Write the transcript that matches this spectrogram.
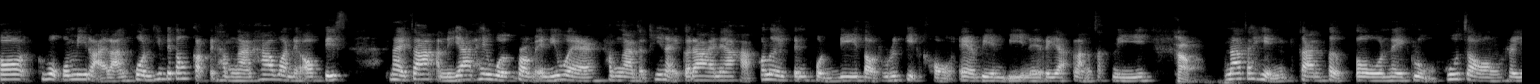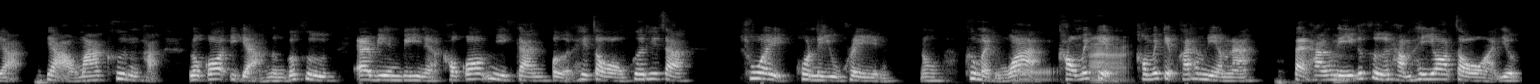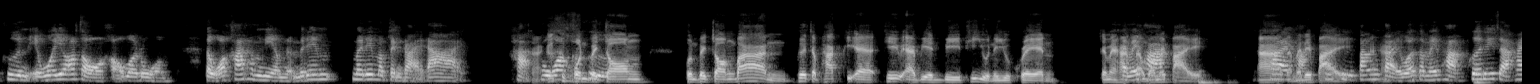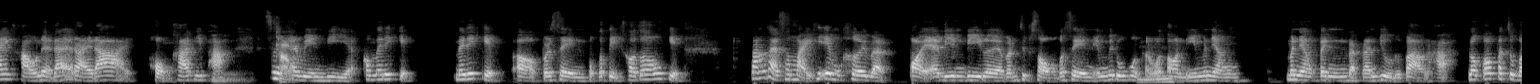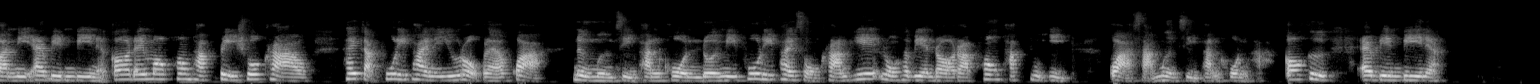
ก็เขาบอกว่ามีหลายล้านคนที่ไม่ต้องกลับไปทำงานห้าวันในออฟฟิศ นายจ้างอนุญาตให้ work from anywhere ทำงานจากที่ไหนก็ได้เนี่ยค่ะ ก็เลยเป็นผลดีต่อธุรกิจของ Airbnb ในระยะหลังจากนี้ ครับ น่าจะเห็นการเติบโตในกลุ่มผู้จองระยะยาวมากขึ้นค่ะ แล้วก็อีกอย่างหนึ่งก็คือ Airbnb เนี่ยเขาก็มีการเปิดให้จองเพื่อที่จะช่วยคนในยูเครนเนาะ คือหมายถึงว่าอ๋อเขาไม่เก็บอ่าเขาไม่เก็บค่าธรรมเนียมนะ แต่ทางนี้ก็คือทำให้ยอดจองอะเยอะขึ้น เอว่ายอดจองเขาเอามารวม แต่ว่าค่าธรรมเนียมเนี่ยไม่ได้ไม่ได้มาเป็นรายได้ค่ะอ่าเพราะก็ว่าคือคนไปจอง คนไปจองบ้านเพื่อจะพักที่แอร์ที่ Airbnb ที่อยู่ในยูเครนใช่ไหมฮะแต่ว่าไม่ไปอ่าใช่แต่ค่ะไม่ได้ไปก็คือตั้งใจว่าจะไม่พักเพื่อที่จะให้เขาเนี่ยได้รายได้ของค่าที่พักอืมซึ่งครับ Airbnb อะก็ไม่ได้เก็บ ไม่ได้เก็บเอ่อเปอร์เซ็นต์ปกติเขาจะต้องเก็บ ตั้งแต่สมัยที่เอ็มเคยแบบปล่อย Airbnb เลยอะมันสิบสองเปอร์เซ็นเอ็มไม่รู้เหมือนกันว่าตอนนี้มันยัง มันยังเป็นแบบนั้นอยู่หรือเปล่านะคะ แล้วก็ปัจจุบันนี้ Airbnb เนี่ยก็ได้มอบห้องพักฟรีชั่วคราว ให้กับผู้ลี้ภัยในยุโรปแล้วกว่า 14,000 คน โดยมีผู้ลี้ภัยสงครามที่ลงทะเบียนรอรับห้องพักอยู่อีกกว่า 34,000 คนค่ะ ก็คือ Airbnb เนี่ย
